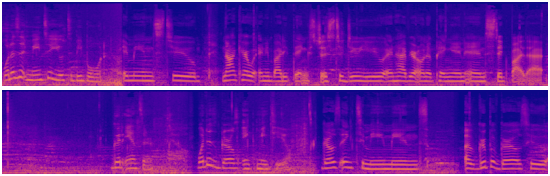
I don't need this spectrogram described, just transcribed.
What does it mean to you to be bold? It means to not care what anybody thinks, just to do you and have your own opinion and stick by that. Good answer. What does Girls Inc. mean to you? Girls Inc. to me means a group of girls who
